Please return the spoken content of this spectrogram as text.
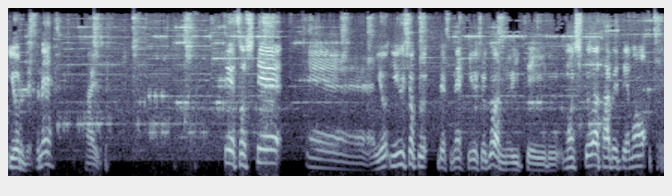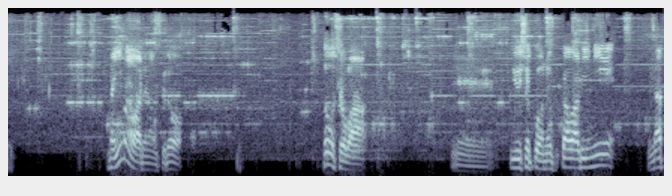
夜ですね。はい。で、そして、えー、夕食ですね。夕食は抜いている。もしくは食べても、まあ今はあれなんですけど、当初は、えー、夕食を抜く代わりに、ナッ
